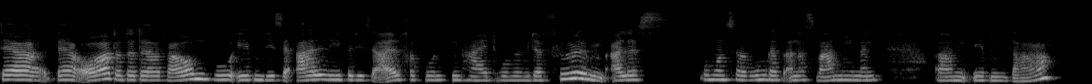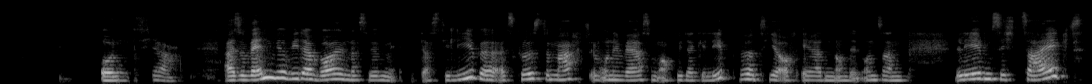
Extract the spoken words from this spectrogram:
der, der Ort oder der Raum, wo eben diese Allliebe, diese Allverbundenheit, wo wir wieder fühlen, alles um uns herum ganz anders wahrnehmen, ähm, eben da. Und ja, also wenn wir wieder wollen, dass, wir, dass die Liebe als größte Macht im Universum auch wieder gelebt wird hier auf Erden und in unserem Leben sich zeigt,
